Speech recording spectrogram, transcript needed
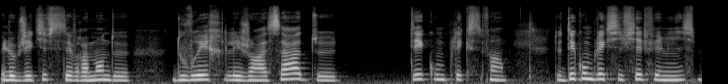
Mais l'objectif c'était vraiment de d'ouvrir les gens à ça, de enfin, de décomplexifier le féminisme,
